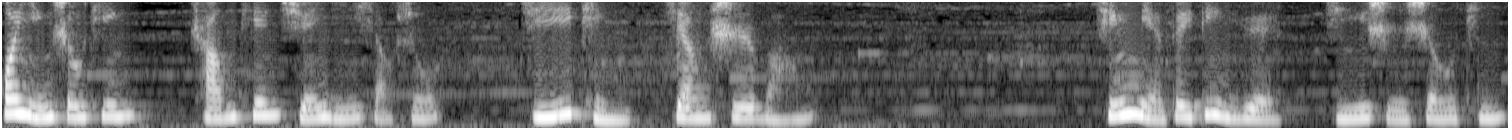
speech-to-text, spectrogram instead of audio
欢迎收听长篇悬疑小说《极品僵尸王》，请免费订阅，及时收听。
